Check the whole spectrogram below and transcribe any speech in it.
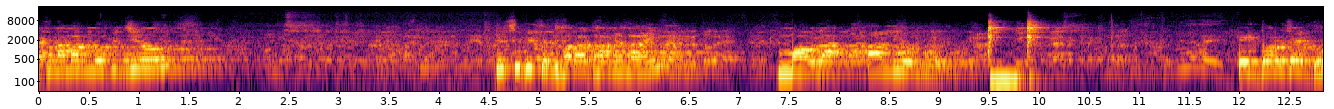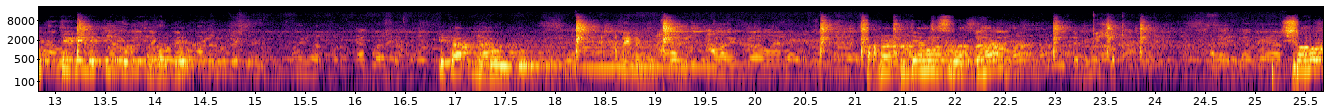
এখন আমার নবীজিও পৃথিবীতে ধরা ধামে নাই, মাওলা আলীও নাই। এই দরজায় ঢুকতে গেলে কি করতে হবে? এটা আপনি বলবেন। আপনার প্রতি আমার শ্রদ্ধা। সহজ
